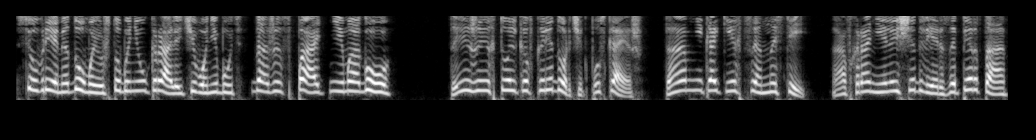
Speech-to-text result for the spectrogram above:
Все время думаю, чтобы не украли чего-нибудь, даже спать не могу!» Ты же их только в коридорчик пускаешь. Там никаких ценностей. А в хранилище дверь заперта.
